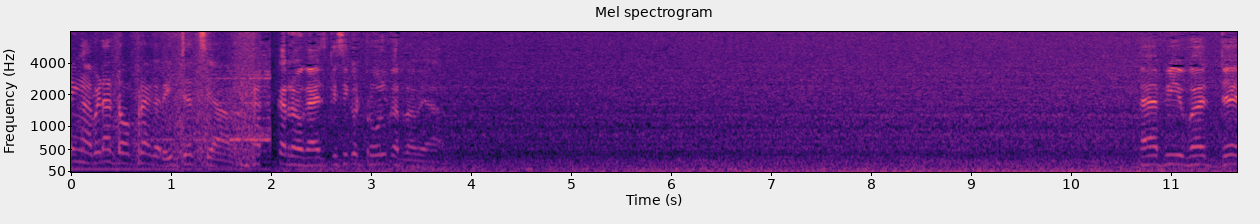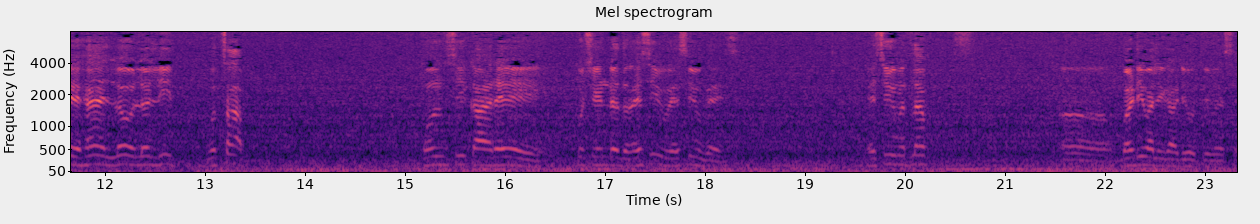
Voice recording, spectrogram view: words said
रहेगा बेटा, टॉप फ्रैगर इज़्ज़त से आओ कर रहे हो गाइस किसी को ट्रोल कर रहा हो यार। Happy birthday hello Lalit what's up कौन सी कार है? कुछ इंड दो ऐसी हूँ ऐसी हूँ गाइस ऐसी हूँ मतलब बड़ी वाली गाड़ी होती है वैसे।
